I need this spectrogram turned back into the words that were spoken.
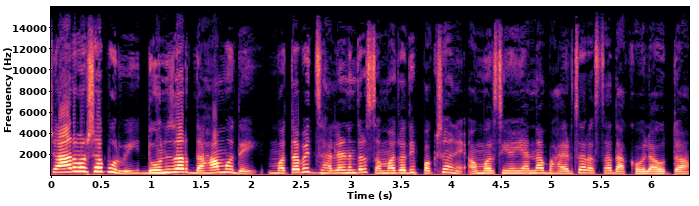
चार वर्षापूर्वी दोन हजार दहा मध्ये मतभेद झाल्यानंतर समाजवादी पक्षाने अमरसिंह यांना बाहेरचा रस्ता दाखवला होता.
